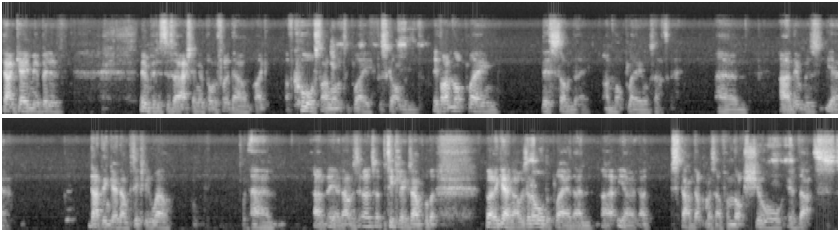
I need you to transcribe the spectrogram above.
that gave me a bit of impetus to say, actually, I'm going to put my foot down. Like, of course, I want to play for Scotland. If I'm not playing this Sunday, I'm not playing on Saturday. Um, and it was, yeah, that didn't go down particularly well. Um, and yeah, that was, that was, a particular example. But, but again, I was an older player then. Uh, you know, I stand up for myself. I'm not sure if that's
